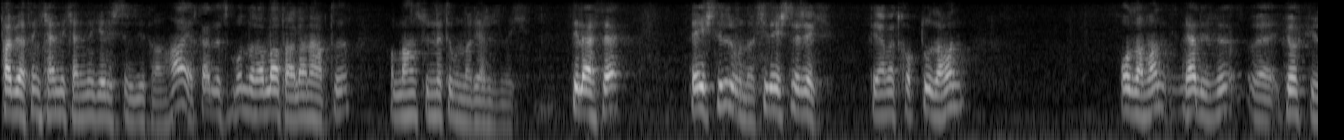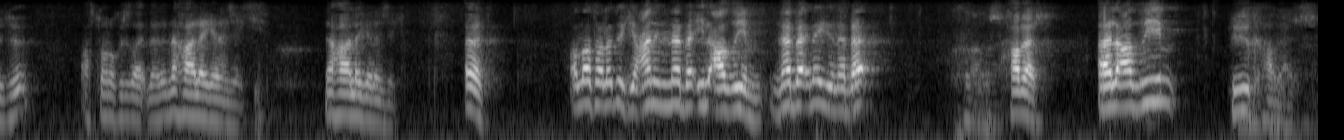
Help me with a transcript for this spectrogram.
Tabiatın kendi kendine geliştirdiği kanun. Hayır kardeşim bunlar Allah Teala ne yaptı? Allah'ın sünneti bunlar yeryüzündeki. Dilerse değiştirir bunları. Ki değiştirecek. Kıyamet koptuğu zaman o zaman yeryüzü ve gökyüzü az sonra okuyacağız ayetlerde ne hale gelecek? Ne hale gelecek? Evet. Allah Teala diyor ki anin nebe'il azim. Nebe neydi nebe? Haber. Haber. El azim büyük haber.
